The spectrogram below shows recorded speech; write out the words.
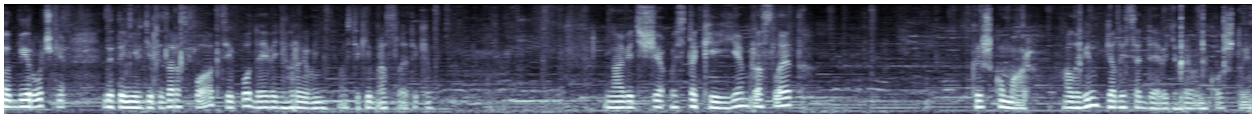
на дві ручки дитині вдіти. Зараз по акції по 9 гривень. Ось такі браслетики. Навіть ще ось такий є браслет. Кишкомар. Але він 59 гривень коштує.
